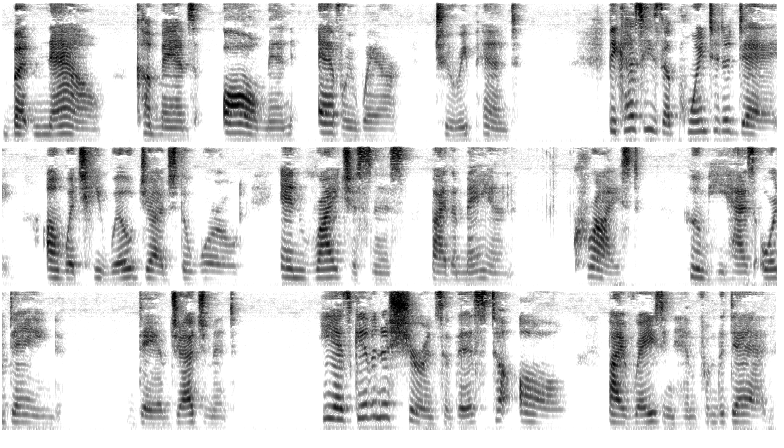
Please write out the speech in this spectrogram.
but now commands all men everywhere to repent, because he's appointed a day on which he will judge the world in righteousness by the man, Christ, whom he has ordained. Day of judgment. He has given assurance of this to all by raising him from the dead.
